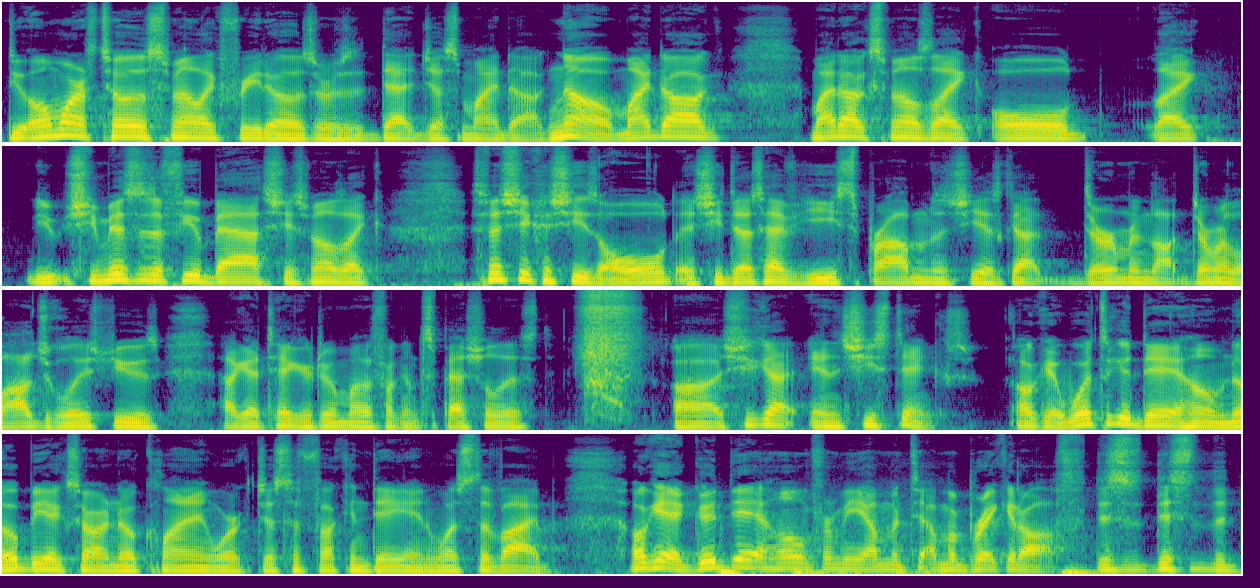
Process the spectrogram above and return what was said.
Do Omar's toes smell like Fritos, or is that just my dog? No, my dog. My dog smells like old. Like you, she misses a few baths. She smells like, especially because she's old and she does have yeast problems and she has got dermo- dermatological issues. I got to take her to a motherfucking specialist. Uh, she got and she stinks. Okay, what's a good day at home? No BXR, no client work, just a fucking day in. What's the vibe? Okay, a good day at home for me. I'm gonna t- I'm gonna break it off. This is this is the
